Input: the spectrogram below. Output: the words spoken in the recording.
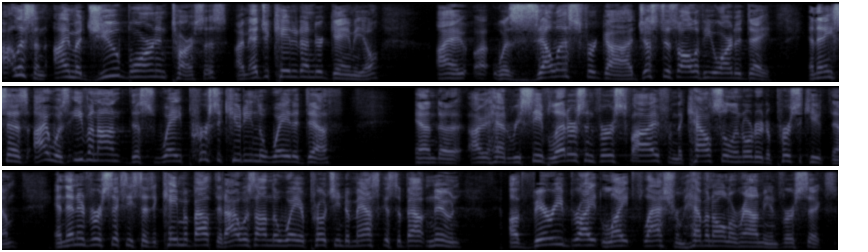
uh, Listen, I'm a Jew born in Tarsus. I'm educated under Gamaliel. I uh, was zealous for God, just as all of you are today. And then he says, I was even on this way persecuting the way to death. And uh, I had received letters in verse 5 from the council in order to persecute them. And then in verse 6, he says, It came about that I was on the way approaching Damascus about noon. A very bright light flashed from heaven all around me, in verse 6.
